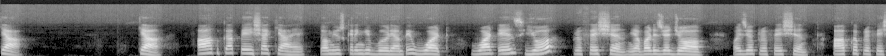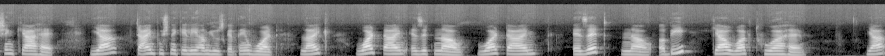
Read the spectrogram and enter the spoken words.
क्या? क्या? आपका पेशा क्या है? तो हम यूज़ करेंगे वर्ड यहाँ पे what what is your profession या what is your job what is your profession आपका प्रोफेशन क्या है? या टाइम पूछने के लिए हम यूज़ करते हैं what like what time is it now what time is it now अभी क्या वक्त हुआ है? या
